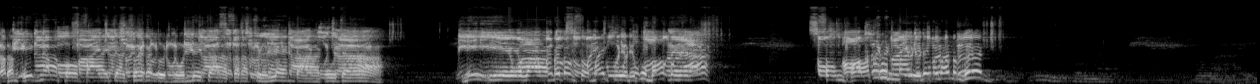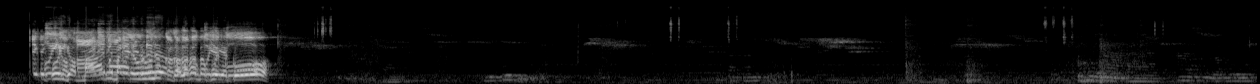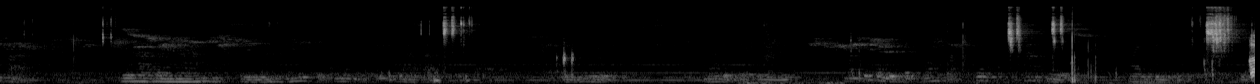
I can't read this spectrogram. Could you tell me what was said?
น้ำพริกหน้าโปรไฟล์จะช่วยกันอุดหนุนด้วยการสนับสนุนแรงกากูจ้านี่เอวาไม่ต้องส่งให้กูเดี๋ยวกูบล็อกเลยนะส่งขอขึ้นมาอยู่ได้ไหมเพื่อนไปคุยกับหมาที่ไม่รู้เรื่องก่อนแล้วมาคุยกับกู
